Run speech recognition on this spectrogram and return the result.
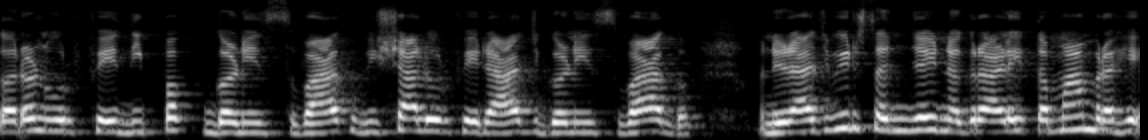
કરણ ઉર્ફે દીપક, ગણેશ વાઘ, વિશાલ ઉર્ફે રાજ, ગણેશ વાઘ અને રાજવીર, સંજય નગરાળે તમામ રહે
